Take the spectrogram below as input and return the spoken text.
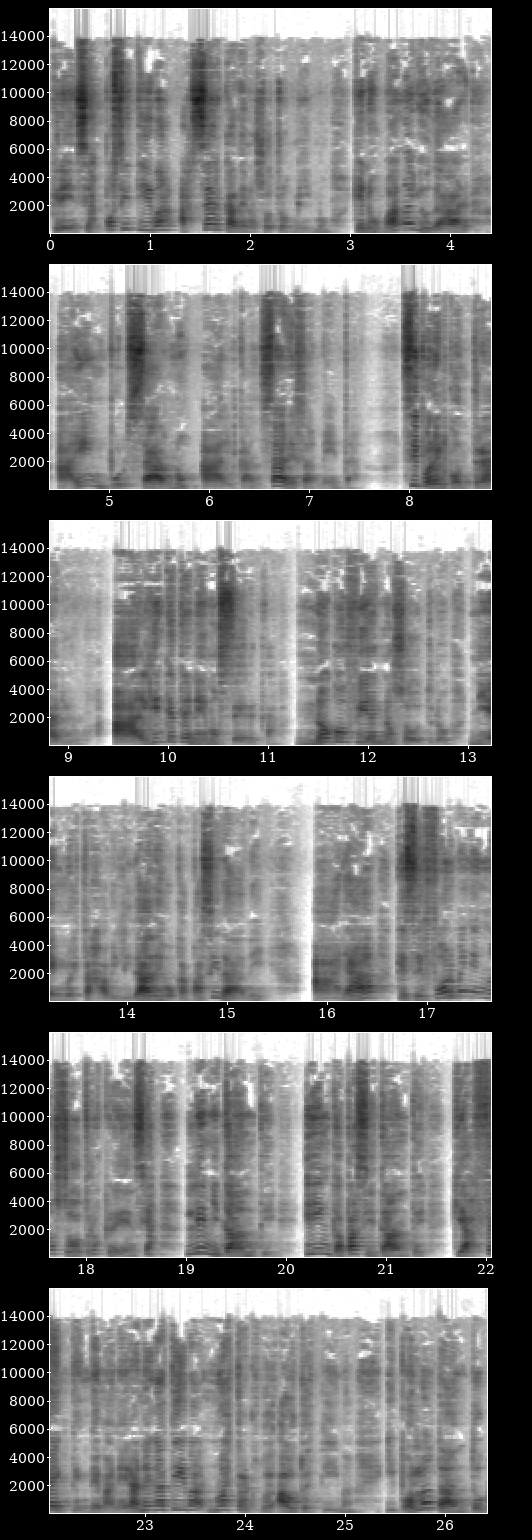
creencias positivas acerca de nosotros mismos, que nos van a ayudar a impulsarnos a alcanzar esas metas. Si por el contrario, a alguien que tenemos cerca no confía en nosotros ni en nuestras habilidades o capacidades, hará que se formen en nosotros creencias limitantes incapacitantes que afecten de manera negativa nuestra autoestima y por lo tanto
